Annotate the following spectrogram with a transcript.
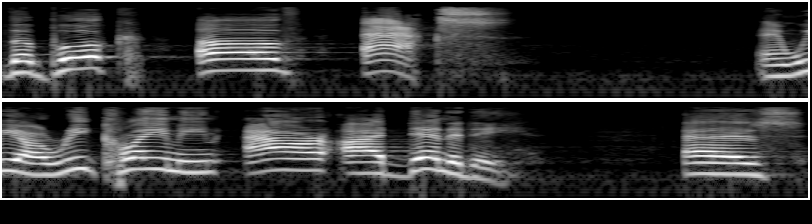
the book of Acts. And we are reclaiming our identity as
